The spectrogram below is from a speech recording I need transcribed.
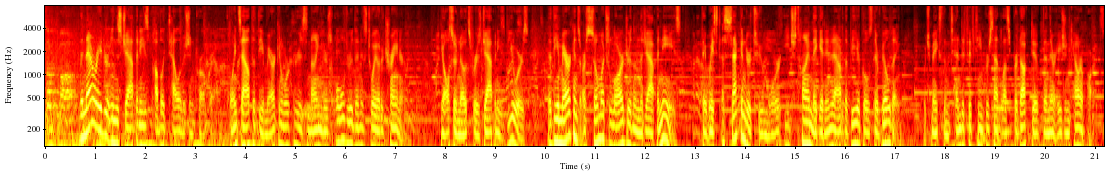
softball. The narrator in this Japanese public television program points out that the American worker is nine years older than his Toyota trainer. He also notes for his Japanese viewers that the Americans are so much larger than the Japanese they waste a second or two more each time they get in and out of the vehicles they're building, which makes them 10 to 15% less productive than their Asian counterparts.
